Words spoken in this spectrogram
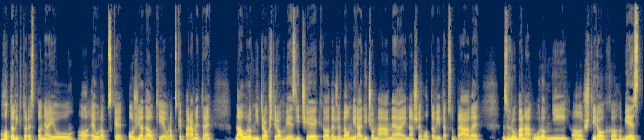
hotely, ktoré splňajú európske požiadavky, európske parametre na úrovni 3-4 hviezdičiek, eh, takže veľmi radi, čo máme, aj naše hotely, tak sú práve zhruba na úrovni 4 eh, hviezd,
